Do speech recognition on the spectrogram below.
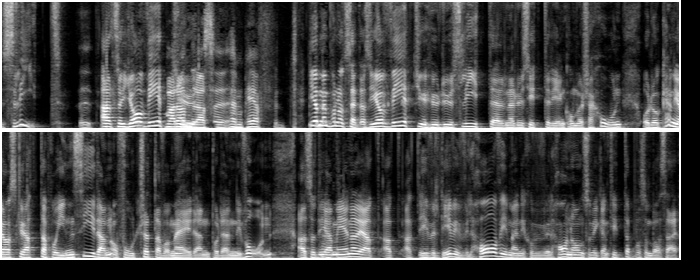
slit. Alltså jag vet ju... Varandras eh, NPF. Ja, men på något sätt. Alltså, jag vet ju hur du sliter när du sitter i en konversation och då kan jag skratta på insidan och fortsätta vara med i den på den nivån. Alltså det jag menar är att, att, att det är väl det vi vill ha, vi människor. Vi vill ha någon som vi kan titta på som bara så här.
